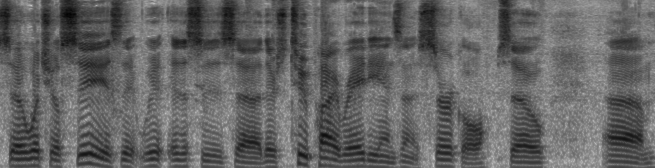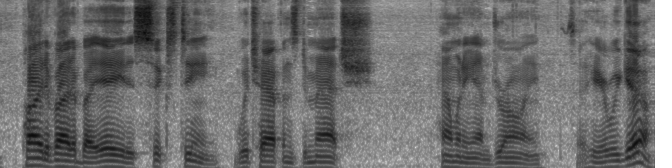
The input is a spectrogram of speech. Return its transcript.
So what you'll see is that we, this is uh, there's two pi radians in a circle. So um, pi divided by 8 is 16, which happens to match how many I'm drawing. So here we go.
